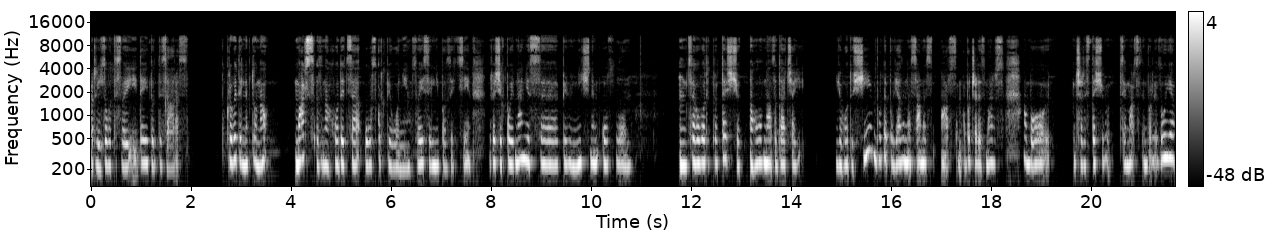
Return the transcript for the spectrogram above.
реалізовувати свої ідеї тут і зараз. Покровитель Нептуна Марс знаходиться у Скорпіоні у своїй сильній позиції. До речі, в поєднанні з е, північним узлом. Це говорить про те, що головна задача його душі буде пов'язана саме з Марсом, або через Марс, або через те, що цей Марс символізує.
